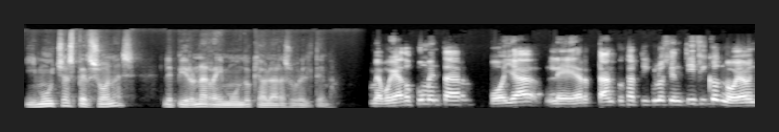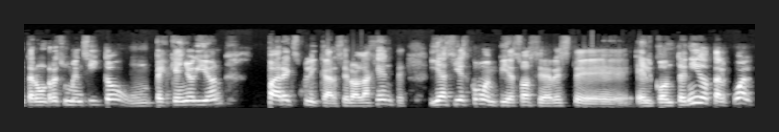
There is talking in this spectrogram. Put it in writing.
y muchas personas le pidieron a Raimundo que hablara sobre el tema. Me voy a documentar, voy a leer tantos artículos científicos, me voy a aventar un resumencito, un pequeño guion para explicárselo a la gente. Y así es como empiezo a hacer este, el contenido tal cual.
